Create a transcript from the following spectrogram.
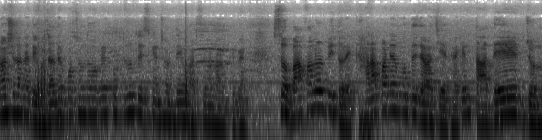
নয়শো টাকা দেবো। যাদের পছন্দ হবে খুব দ্রুত স্ক্রিনশট দিয়ে হোয়াটসঅ্যাপে নক দেবেন। সো বাফালোর ভিতরে খারাপ পাটের মধ্যে যারা চেয়ে থাকেন, তাদের জন্য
